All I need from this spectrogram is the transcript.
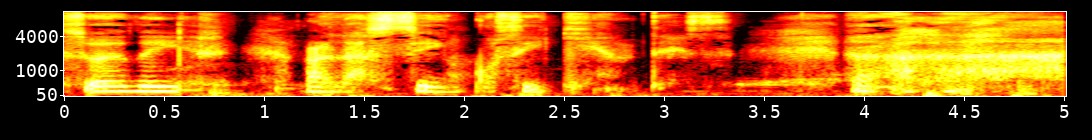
Soy de ir a las 5 siguientes. Ah.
